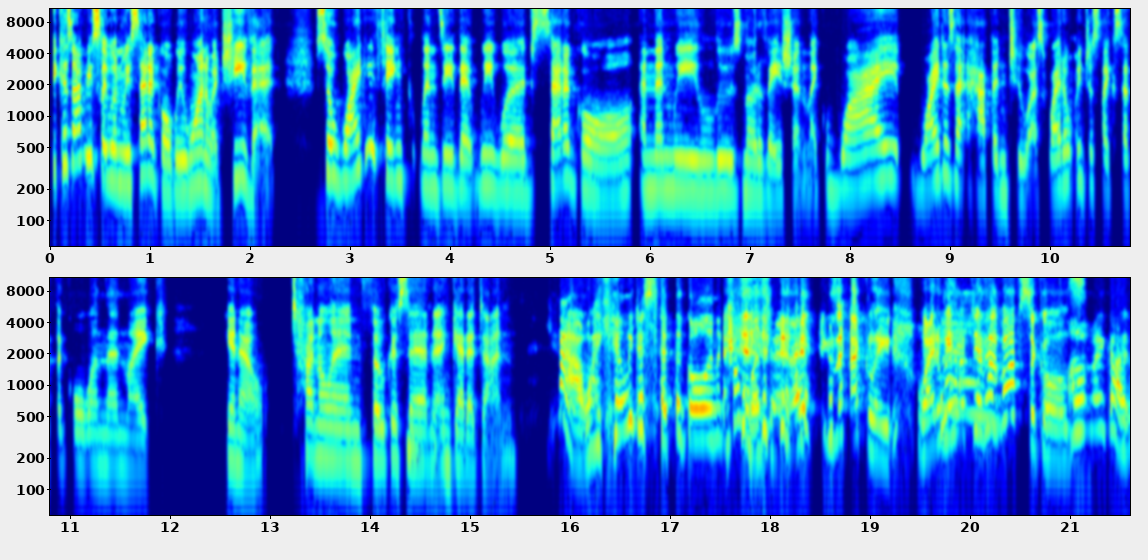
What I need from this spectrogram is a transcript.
because obviously, when we set a goal, we want to achieve it. So, why do you think, Lindsay, that we would set a goal and then we lose motivation? Like, why? Why does that happen to us? Why don't we just like set the goal and then like, you know, tunnel in, focus mm-hmm. in, and get it done? Yeah, why can't we just set the goal and accomplish it, right? exactly. Why do we have to have obstacles? Oh my God.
